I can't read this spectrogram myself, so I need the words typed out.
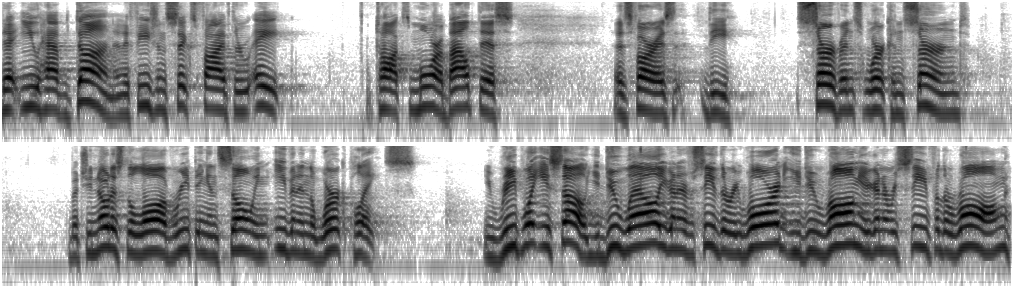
that you have done. And Ephesians 6 5 through 8 talks more about this as far as the servants were concerned. But you notice the law of reaping and sowing even in the workplace. You reap what you sow. You do well, you're going to receive the reward. You do wrong, you're going to receive for the wrong.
